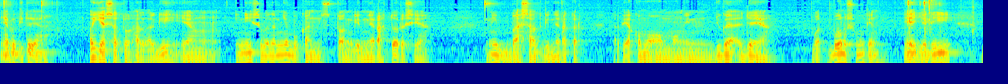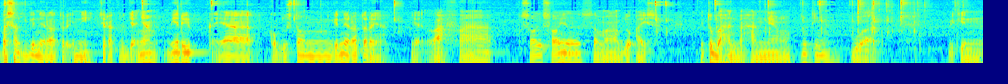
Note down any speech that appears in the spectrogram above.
Ya begitu ya. Oh iya satu hal lagi yang ini sebenarnya bukan stone generator sih ya. Ini basalt generator. Tapi aku mau omongin juga aja ya. Buat bonus mungkin. Ya jadi basalt generator ini cara kerjanya mirip kayak cobblestone generator ya ya lava soil soil sama blue ice. Itu bahan-bahan yang penting buat bikin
